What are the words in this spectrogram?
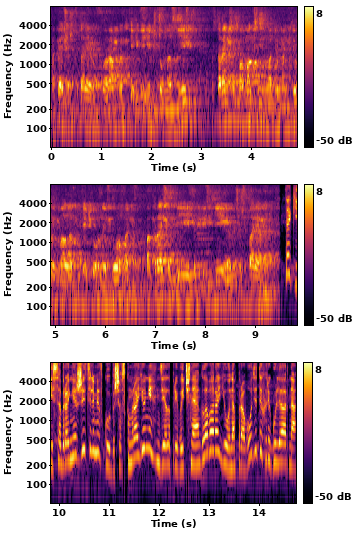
опять же повторяю, в рамках тех денег, что у нас есть, постараемся по максимуму отремонтировать малые архитектурные формы, покрасить и привести значит, в порядок. Такие собрания с жителями в Куйбышевском районе – дело привычное. Глава района проводит их регулярно.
